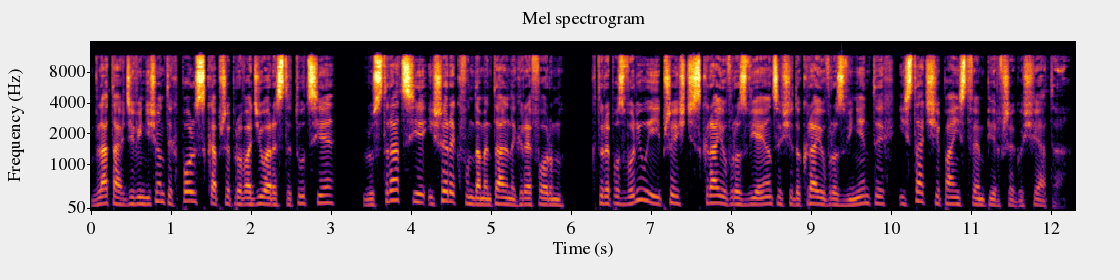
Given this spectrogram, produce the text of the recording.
W latach 90. Polska przeprowadziła restytucję, lustrację i szereg fundamentalnych reform, które pozwoliły jej przejść z krajów rozwijających się do krajów rozwiniętych i stać się państwem pierwszego świata.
